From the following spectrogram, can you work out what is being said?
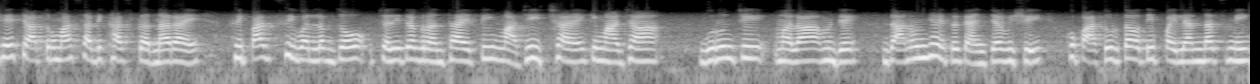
हे चातुर्माससाठी खास करणार आहे. श्रीपाद श्रीवल्लभ जो चरित्र ग्रंथ आहे ती माझी इच्छा आहे की माझ्या गुरूंची मला म्हणजे जाणून घ्यायचं त्यांच्याविषयी. खूप आतुरता होती. पहिल्यांदाच मी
